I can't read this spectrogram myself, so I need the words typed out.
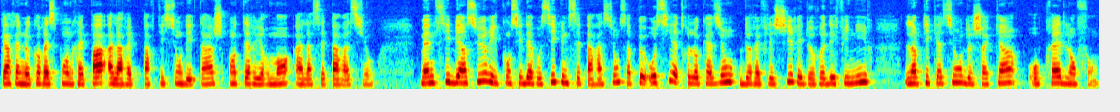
car elle ne correspondrait pas à la répartition des tâches antérieurement à la séparation. Même si, bien sûr, il considère aussi qu'une séparation, ça peut aussi être l'occasion de réfléchir et de redéfinir l'implication de chacun auprès de l'enfant.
